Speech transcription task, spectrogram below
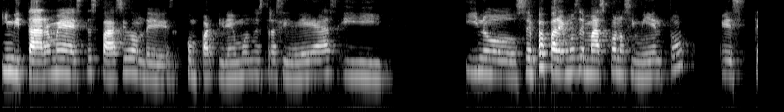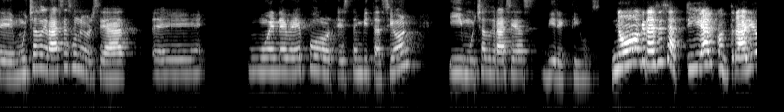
invitarme a este espacio donde compartiremos nuestras ideas y, y nos empaparemos de más conocimiento. Este, muchas gracias, Universidad eh, UNB por esta invitación y muchas gracias directivos. No, gracias a ti, al contrario,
